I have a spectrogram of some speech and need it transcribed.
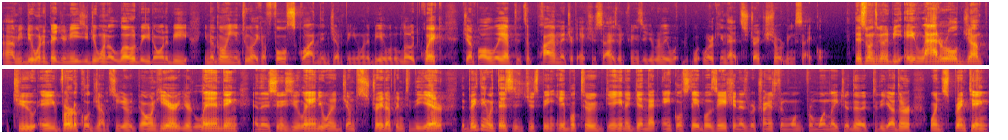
Um, you do want to bend your knees. You do want to load, but you don't want to be you know going into like a full squat and then jumping. You want to be able to load quick, jump all the way up. It's a plyometric exercise, which means that you're really working that stretch shortening cycle. This one's going to be a lateral jump to a vertical jump. So you're going here, you're landing, and then as soon as you land, you want to jump straight up into the air. The big thing with this is just being able to gain, again, that ankle stabilization as we're transferring one, from one leg to the, to the other. When sprinting,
